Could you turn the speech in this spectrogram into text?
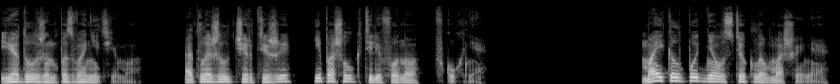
«Я должен позвонить ему». Отложил чертежи и пошел к телефону в кухне. Майкл поднял стекла в машине.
